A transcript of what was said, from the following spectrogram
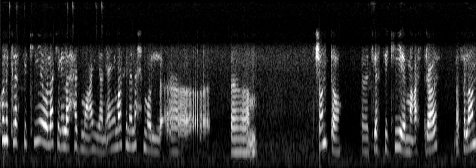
تكون كلاسيكية ولكن إلى حد معين. يعني ما فينا نحمل آه، شنطة آه، كلاسيكية مع ستراس مثلا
